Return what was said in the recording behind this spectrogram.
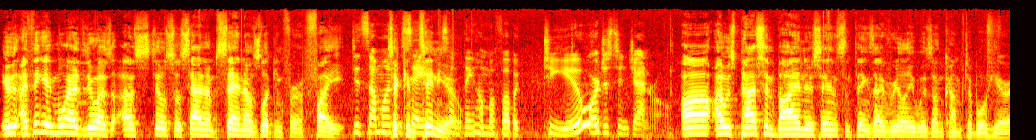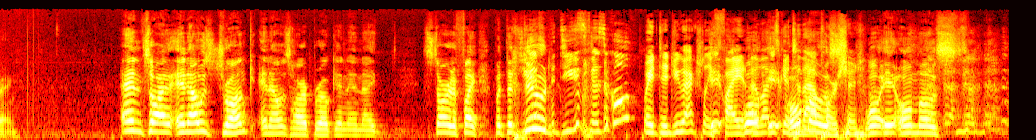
It, I think it more had to do. I was, I was still so sad and upset, and I was looking for a fight. Did someone to say continue? something homophobic to you, or just in general? Uh, I was passing by and they're saying some things I really was uncomfortable hearing. And so I and I was drunk and I was heartbroken and I started a fight. But the dude, Do you physical? Wait, did you actually it- fight? well, Uh, Let's it get to that portion. Well, it almost.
